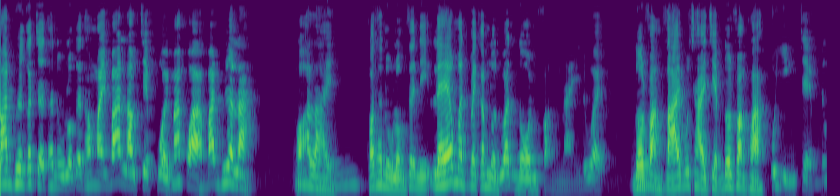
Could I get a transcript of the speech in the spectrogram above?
บ้านเพื่อนก็เจอธนูลมแต่ทำไมบ้านเราเจ็บป่วยมากกว่าบ้านเพื่อนล่ะ เพราะอะไรเพ ราะธนูลมเส้นนี้ แล้วมันไปกำหนดว่าโดนฝั่งไหนด้วย โดนฝั่งซ้ายผู้ชายเจ็บ โดนฝั่งขวาผู้หญิงเจ็บ ดู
